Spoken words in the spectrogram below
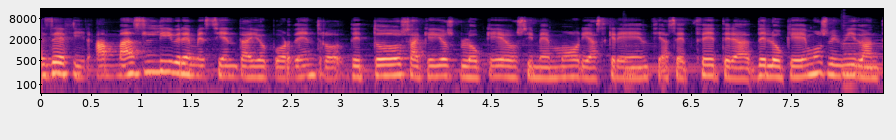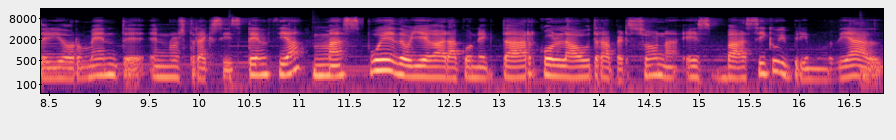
Es decir, a más libre me sienta yo por dentro de todos aquellos bloqueos y memorias, creencias, etcétera, de lo que hemos vivido anteriormente en nuestra existencia, más puedo llegar a conectar con la otra persona. Es básico y primordial.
